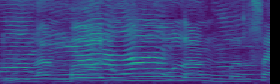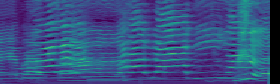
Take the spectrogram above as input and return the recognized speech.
tulang belulang berserakan. Juga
